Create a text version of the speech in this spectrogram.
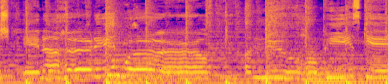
flesh in a hurting world. A new hope he is giving.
